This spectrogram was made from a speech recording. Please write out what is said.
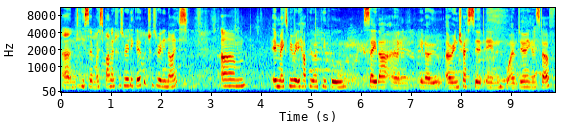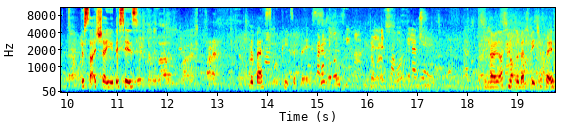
and he said my Spanish was really good, which was really nice. Um, it makes me really happy when people say that and you know are interested in what I'm doing and stuff. Just thought I'd show you this is the best pizza place. No, that's not the best pizza place.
